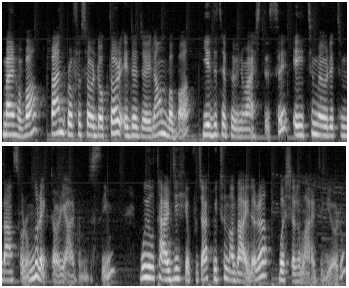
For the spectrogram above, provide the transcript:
Merhaba, ben Profesör Doktor Ece Ceylan Baba. Yeditepe Üniversitesi Eğitim ve Öğretimden sorumlu rektör yardımcısıyım. Bu yıl tercih yapacak bütün adaylara başarılar diliyorum.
